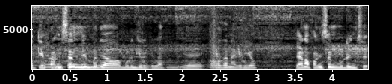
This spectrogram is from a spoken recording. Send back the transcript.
ஓகே ஃபங்க்ஷன் நிம்மதியாக முடிஞ்சிருக்குல்ல. அவ்வளோதானே வீடியோ ஏன்னா ஃபங்க்ஷன் முடிஞ்சு.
